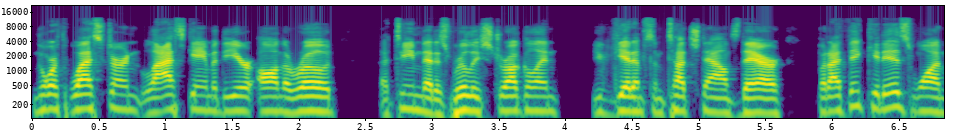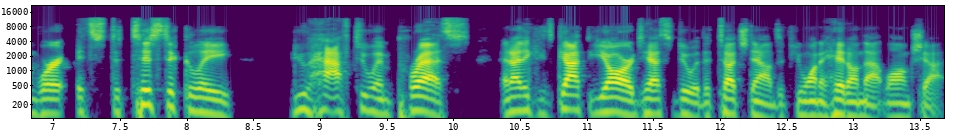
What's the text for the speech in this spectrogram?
Northwestern, last game of the year on the road, a team that is really struggling. You get him some touchdowns there. But I think it is one where it's statistically you have to impress. And I think he's got the yards. He has to do it with the touchdowns if you want to hit on that long shot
